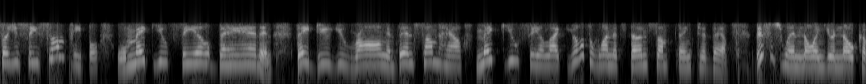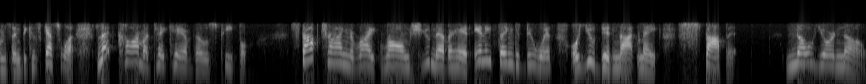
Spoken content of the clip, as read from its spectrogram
So you see, some people will make you feel bad and they do you wrong and then somehow make you feel like you're the one that's done something to them. This is when knowing your no comes in because guess what? Let karma take care of those people. Stop trying to right wrongs you never had anything to do with or you did not make. Stop it. Know your no.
